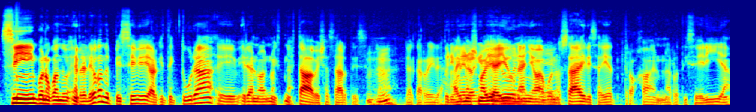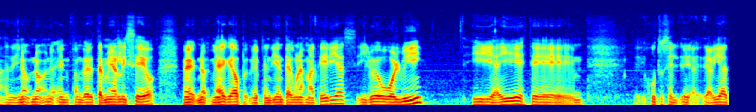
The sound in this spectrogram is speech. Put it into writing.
Sí, bueno, cuando en realidad cuando empecé arquitectura eh, era no, no- no estaba Bellas Artes la- carrera. Ahí yo me había ido un año a eh. Buenos Aires, ahí trabajaba en una roticería, y no, no, no, en- cuando terminé el liceo me, no- me había quedado pe- pendiente de algunas materias y luego volví y ahí este justo se, eh, había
